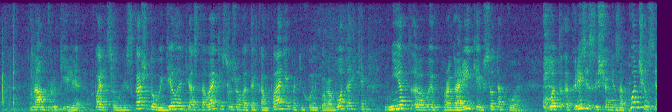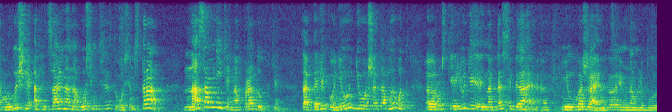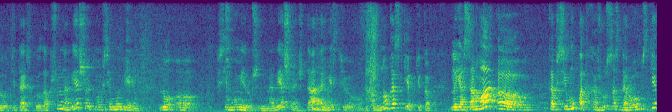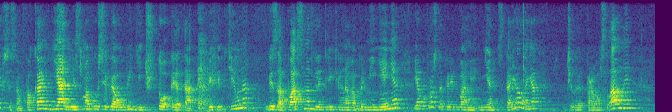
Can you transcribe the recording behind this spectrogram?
нам крутили пальцы у виска, что вы делаете, оставайтесь уже в этой компании, потихоньку работайте, нет, э, вы прогорите и все такое. Вот э, кризис еще не закончился, мы вышли официально на 88 стран на сомнительном продукте. Так далеко не уйдешь. Это мы вот, э, русские люди, иногда себя не уважаем. Говорим, нам любую китайскую лапшу навешивают, мы всему верим. Но всему миру же не навешаешь, да, есть очень много скептиков. Но я сама ко всему подхожу со здоровым скепсисом. Пока я не смогу себя убедить, что это эффективно, безопасно для длительного применения, я бы просто перед вами не стояла. Я человек православный,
